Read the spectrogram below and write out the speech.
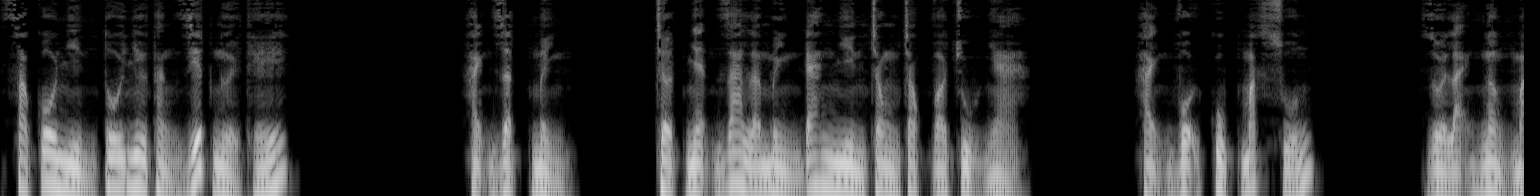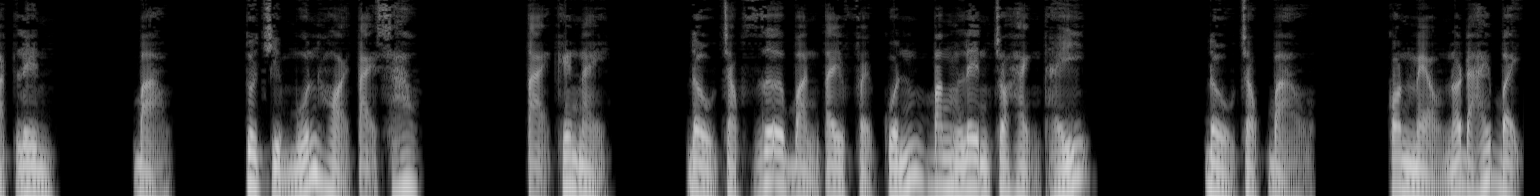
Sao cô nhìn tôi như thằng giết người thế? Hạnh giật mình, chợt nhận ra là mình đang nhìn chòng chọc vào chủ nhà. Hạnh vội cụp mắt xuống, rồi lại ngẩng mặt lên, bảo, tôi chỉ muốn hỏi tại sao. Tại cái này, đầu chọc dơ bàn tay phải quấn băng lên cho Hạnh thấy. Đầu chọc bảo, con mèo nó đái bậy.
